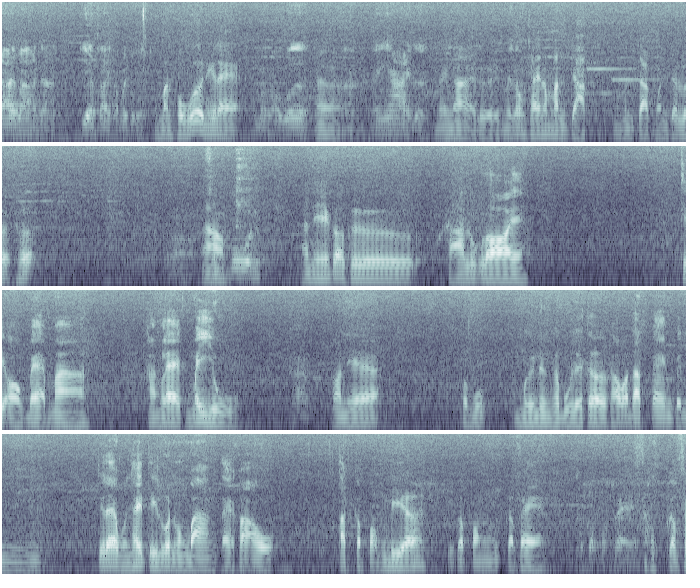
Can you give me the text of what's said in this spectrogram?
ได้บ้างอาจารย์ที่จะใส่เข้าไปตรงนี้มันพาวเวอร์นี่แหละ น้ำมัน power เอออ่าง่ายๆเลยง่ายๆเลย ไม่ต้องใช้น้ำมันจักรน้ำมันจักรมันจะเลอะเทอะ ก็อ้าว สมบูรณ์อันนี้ก็คือขาลูกลอย ที่ออกแบบมาครั้งแรกไม่อยู่ ครับตอนนี้กระบุมือหนึ่งคาบูเลเตอร์เขาก็ดัดแปลงเป็นที่แรกผมให้ตีล้วนบางๆ แต่เขาเอา ตัดกระป๋องเบียร์หรือกระป๋องกาแฟกระป๋องกาแฟทำกาแฟ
